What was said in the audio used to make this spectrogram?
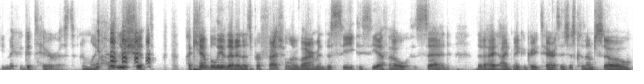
"You'd make a good terrorist." I'm like, "Holy shit!" I can't believe that in this professional environment, the C- CFO said that I'd, I'd make a great terrorist. It's just because I'm so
